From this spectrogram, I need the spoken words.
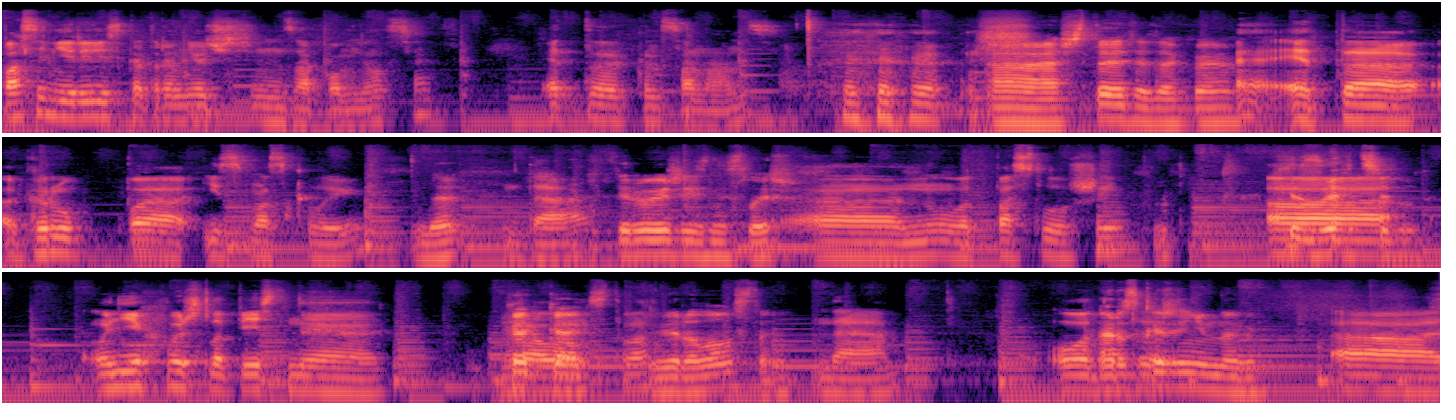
последний релиз, который мне очень сильно запомнился, это Консонанс. А что это такое? Это группа из Москвы, Да? да. Впервые в жизни слышу. А, ну вот, послушай. А, у них вышла песня Как как? «Вероломство». Вероломство? Да. От, А расскажи немного. а,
